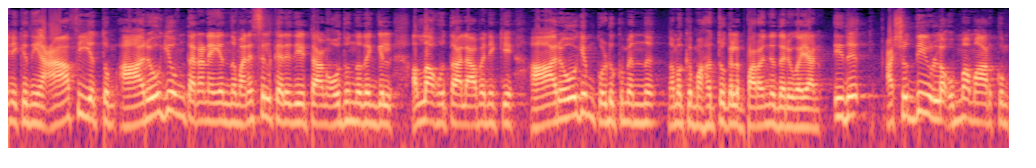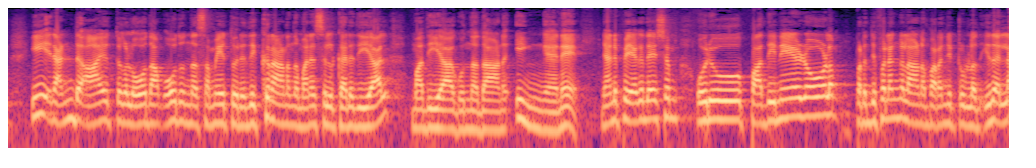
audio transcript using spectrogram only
എനിക്ക് നീ ആഫിയത്തും ആരോഗ്യവും തരണേ എന്ന് മനസ്സിൽ കരുതിയിട്ടാണ് ഓതുന്നതെങ്കിൽ അള്ളാഹു താല അവനിക്ക് ആരോഗ്യം കൊടുക്കുമെന്ന് നമുക്ക് മഹത്തുക്കൾ പറഞ്ഞു തരുകയാണ്. ഇത് അശുദ്ധിയുള്ള ഉമ്മമാർക്കും ഈ രണ്ട് ആയത്തുകൾ ഓതാം ഓതുന്ന സമയത്ത് ഒരു ദിക്കറാണെന്ന് മനസ്സിൽ കരുതിയാൽ മതിയാകുന്നതാണ് ഇങ്ങനെ. ഞാനിപ്പോൾ ഏകദേശം ഒരു പതിനേഴോളം പ്രതിഫലങ്ങളാണ് പറഞ്ഞിട്ടുള്ളത്. ഇതല്ല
